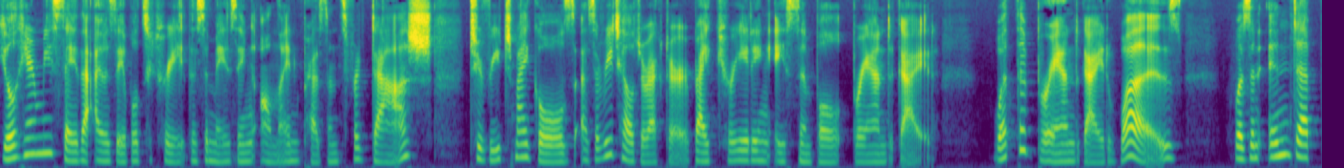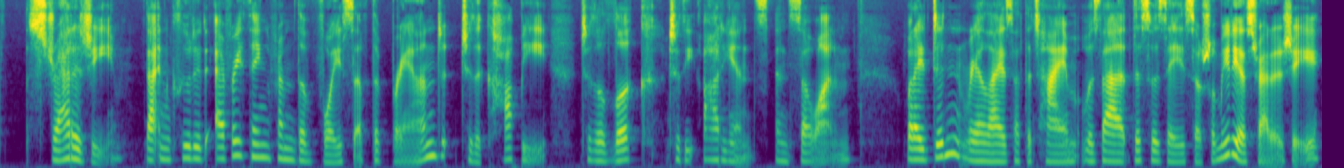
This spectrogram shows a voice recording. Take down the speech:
you'll hear me say that I was able to create this amazing online presence for Dash to reach my goals as a retail director by creating a simple brand guide. What the brand guide was, was an in depth strategy that included everything from the voice of the brand to the copy to the look to the audience and so on. What I didn't realize at the time was that this was a social media strategy.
